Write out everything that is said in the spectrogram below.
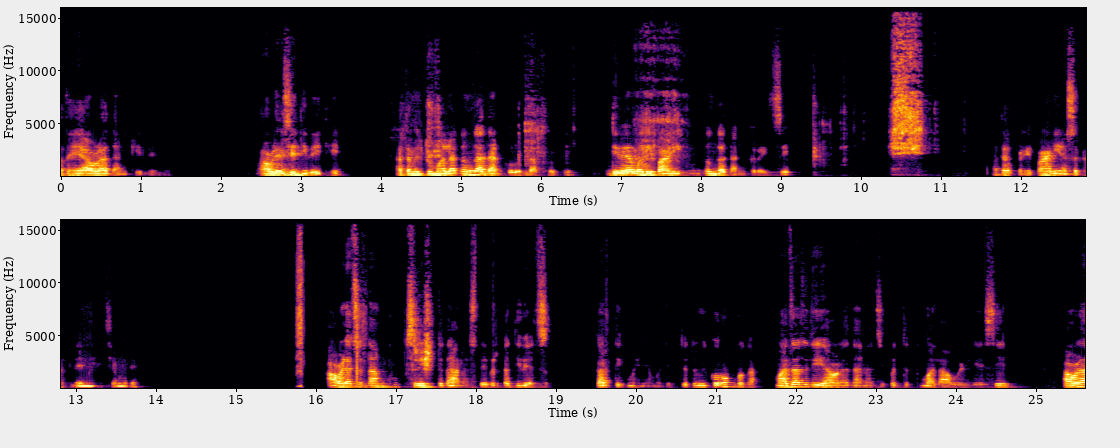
आता हे आवळादान केलेलं आहे. आवळ्याचे दिवे आहेत हे. आता मी तुम्हाला गंगादान करून दाखवते. दिव्यामध्ये पाणी घेऊन गंगादान करायचे. आता बघा, हे पाणी असं घातलंय मी ह्याच्यामध्ये. आवळ्याचं दान खूप श्रेष्ठ दान असते बरं का दिव्याचं कार्तिक महिन्यामध्ये. ते तुम्ही करून बघा. माझा जरी आवळ्या दानाची पद्धत तुम्हाला आवडली असेल आवळ्या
